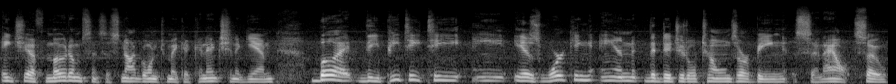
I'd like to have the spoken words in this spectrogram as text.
HF modem since it's not going to make a connection again. But the PTT is working and the digital tones are being sent out. So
